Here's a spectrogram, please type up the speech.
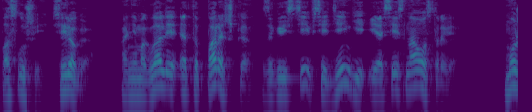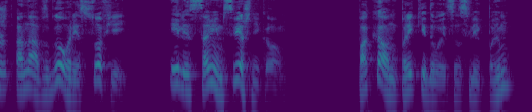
Послушай, Серега, а не могла ли эта парочка загрести все деньги и осесть на острове? Может, она в сговоре с Софьей или с самим Свешниковым? Пока он прикидывается слепым,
